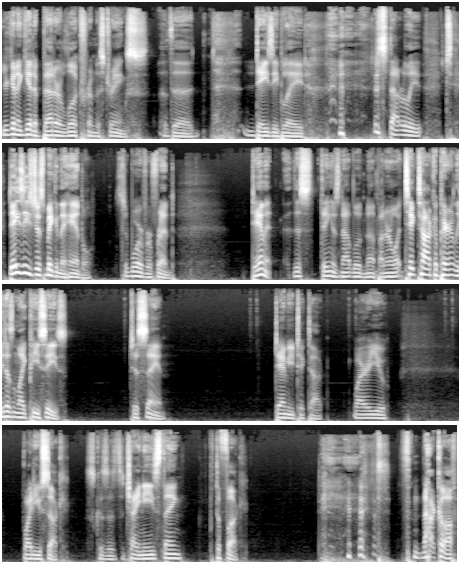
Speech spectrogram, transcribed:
you're gonna get a better look from the strings of the Daisy blade. it's not really. Daisy's just making the handle. It's more of her friend. Damn it! This thing is not loading up. I don't know what. TikTok apparently doesn't like PCs. Just saying. Damn you, TikTok. Why are you? Why do you suck? It's because it's a Chinese thing. What the fuck? knock off,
